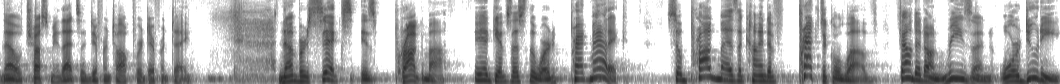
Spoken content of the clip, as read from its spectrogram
No, trust me, that's a different talk for a different day. Number six is pragma. It gives us the word pragmatic. So, pragma is a kind of practical love founded on reason or duty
